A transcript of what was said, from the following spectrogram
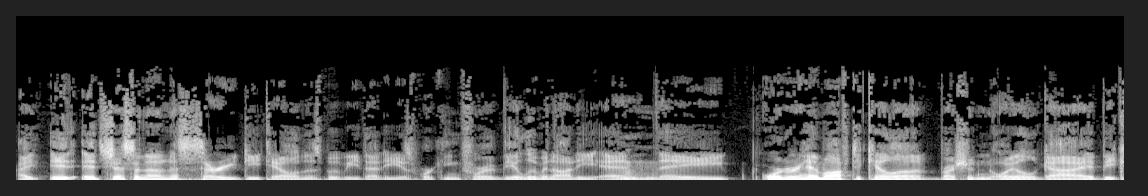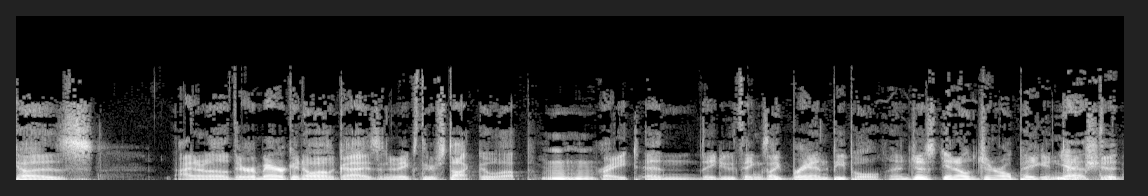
I, it, it's just an unnecessary detail in this movie that he is working for the Illuminati, and Mm-hmm. they order him off to kill a Russian oil guy because I don't know they're American oil guys, and it makes their stock go up, hmm right? And they do things like brand people and just you know general pagan Yeah, type to shit.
